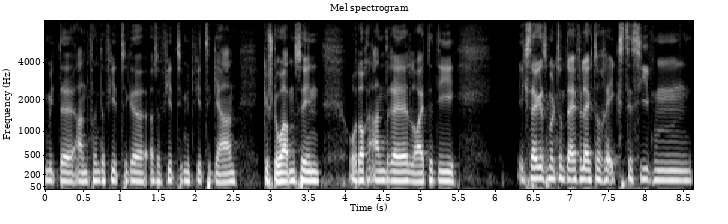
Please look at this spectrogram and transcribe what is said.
Mitte, Anfang der 40er, also 40, mit 40 Jahren gestorben sind. Oder auch andere Leute, die, ich sage jetzt mal zum Teil vielleicht auch exzessiven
